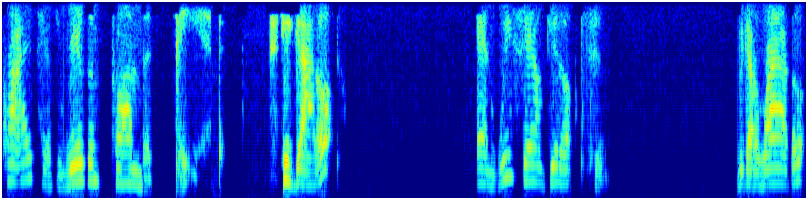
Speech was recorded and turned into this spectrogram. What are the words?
Christ has risen from the dead. He got up, and we shall get up too. We got to rise up.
